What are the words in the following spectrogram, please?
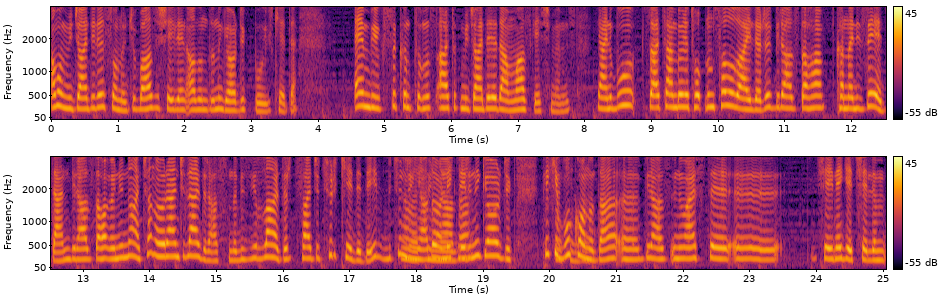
Ama mücadele sonucu bazı şeylerin alındığını gördük bu ülkede en büyük sıkıntımız artık mücadeleden vazgeçmemiz. Yani bu zaten böyle toplumsal olayları biraz daha kanalize eden, biraz daha önünü açan öğrencilerdir aslında. Biz yıllardır sadece Türkiye'de değil bütün evet, dünyada, dünyada örneklerini gördük. Peki şekilde. bu konuda e, biraz üniversite e, şeyine geçelim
